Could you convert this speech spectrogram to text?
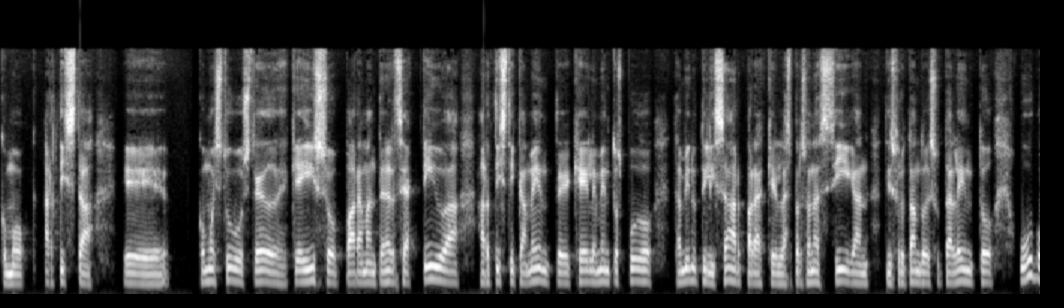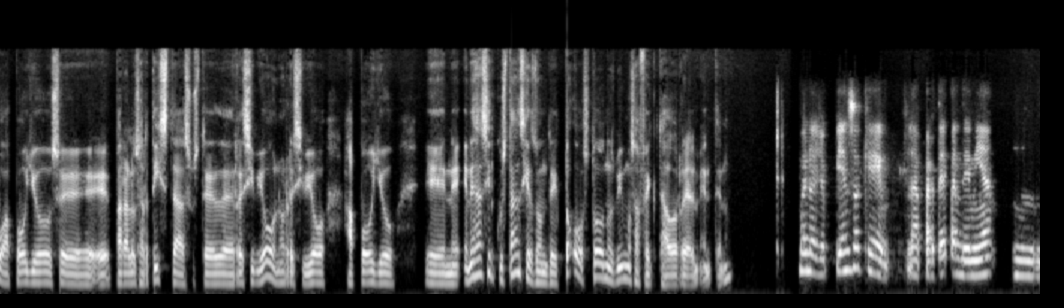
como artista? Eh, ¿Cómo estuvo usted? ¿Qué hizo para mantenerse activa artísticamente? ¿Qué elementos pudo también utilizar para que las personas sigan disfrutando de su talento? ¿Hubo apoyos eh, para los artistas? ¿Usted recibió o no recibió apoyo en, esas circunstancias donde todos, todos nos vimos afectados realmente? ¿no? Bueno, yo pienso que la parte de pandemia mm,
